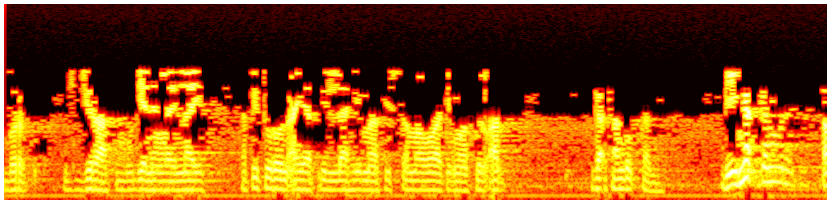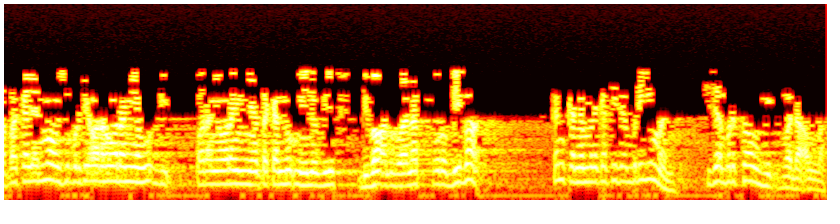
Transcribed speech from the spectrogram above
berhijrah kemudian yang lain-lain, tapi turun ayat lillahi ma fis samawati ma fil ard. Enggak sanggup kami. Diingatkan mereka. Apa kalian mau seperti orang-orang Yahudi, orang-orang yang menyatakan nu'minu bi wa nakfuru bi Kan karena mereka tidak beriman, tidak bertauhid kepada Allah.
